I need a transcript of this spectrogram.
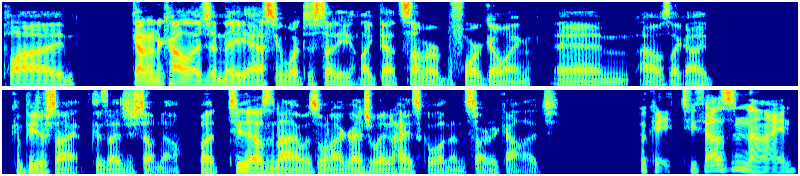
applied, got into college, and they asked me what to study like that summer before going. And I was like, I computer science because I just don't know. But 2009 was when I graduated high school and then started college. Okay, 2009.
